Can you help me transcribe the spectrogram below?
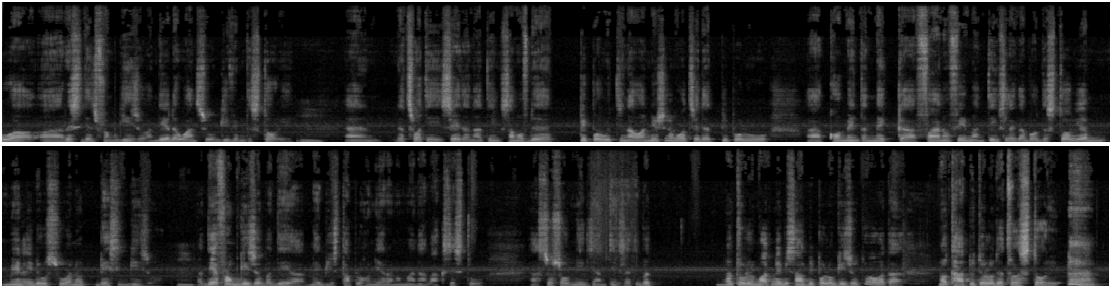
who are uh, residents from Gizo and they're the ones who give him the story and that's what he said and I think some of the people within our newsroom would say that people who uh, comment and make uh, fun of him and things like that about the story are mainly those who are not based in Gizo. But they're from Gizo, but they are maybe Staplohoniera naman have access to uh, social media and things like that. But not them out. Maybe some people of Gizo too are not happy to look at the story.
